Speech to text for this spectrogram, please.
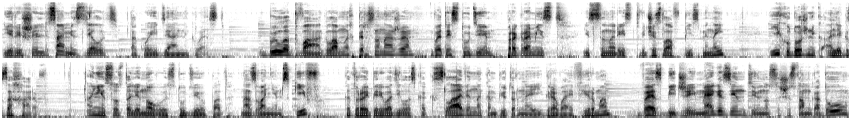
и решили сами сделать такой идеальный квест. Было два главных персонажа в этой студии, программист и сценарист Вячеслав Письменный и художник Олег Захаров. Они создали новую студию под названием Skiff, которая переводилась как «Славина компьютерная игровая фирма». В SBJ Magazine в 1996 году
